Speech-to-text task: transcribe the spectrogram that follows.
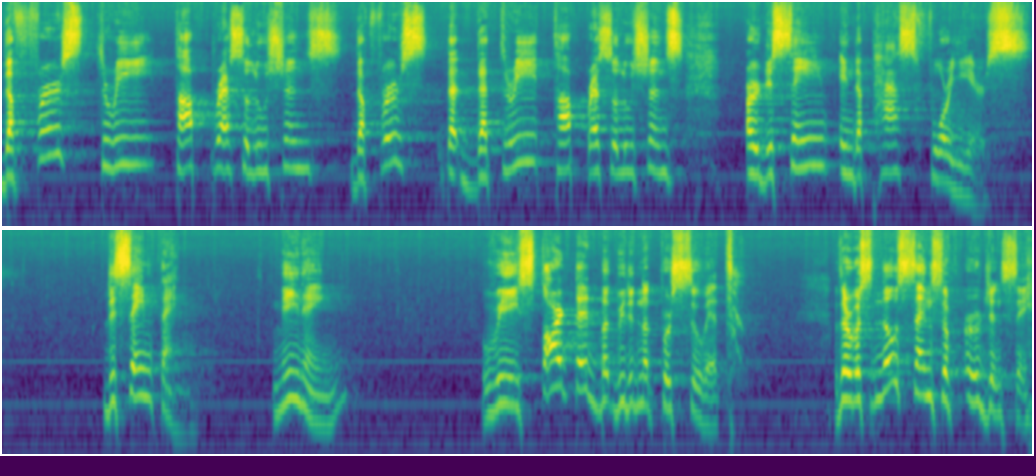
the first three top resolutions, the first, the, the three top resolutions are the same in the past four years. The same thing. Meaning, we started, but we did not pursue it. There was no sense of urgency.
